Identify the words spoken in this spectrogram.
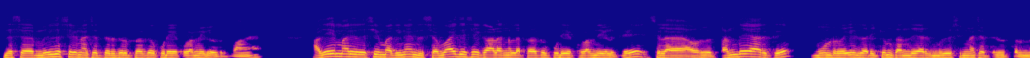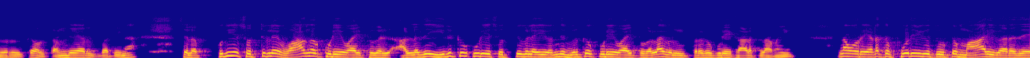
இந்த செ மிருகசிரி நட்சத்திரத்தில் பிறக்கக்கூடிய குழந்தைகள் இருப்பாங்க. அதே மாதிரி விஷயம் பார்த்தீங்கன்னா இந்த செவ்வாய் திசை காலங்களில் பிறக்கக்கூடிய குழந்தைகளுக்கு சில அவர்கள் தந்தையாருக்கு மூன்று வயது வரைக்கும் தந்தையாருக்கு மிருகசிரி நட்சத்திரத்தில் பிறந்தவர்களுக்கு அவர் தந்தையாருக்கு பார்த்தீங்கன்னா சில புதிய சொத்துக்களை வாங்கக்கூடிய வாய்ப்புகள் அல்லது இருக்கக்கூடிய சொத்துக்களை வந்து விற்கக்கூடிய வாய்ப்புகள்லாம் இவர்கள் பிறக்கக்கூடிய காலத்தில் அமையும். ஆனால் ஒரு இடத்த பூர்வீகத்தை விட்டு மாறி வர்றது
